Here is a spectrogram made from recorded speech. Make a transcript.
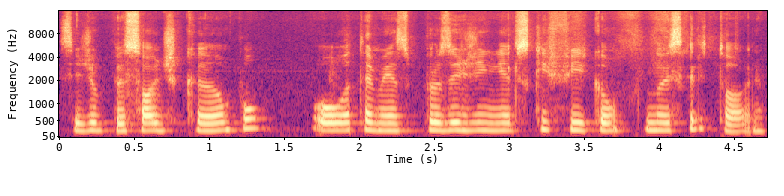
Seja o pessoal de campo ou até mesmo para os engenheiros que ficam no escritório.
